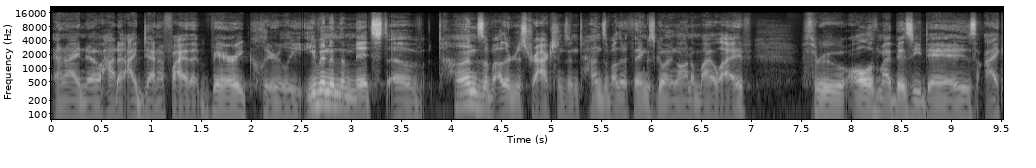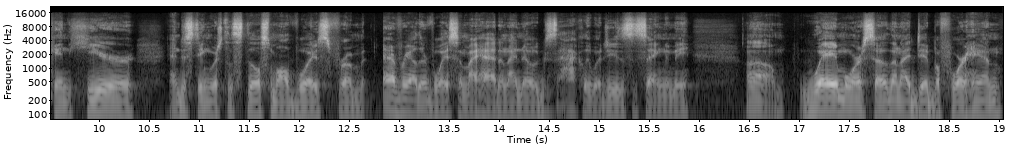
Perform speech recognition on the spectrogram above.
and I know how to identify that very clearly, even in the midst of tons of other distractions and tons of other things going on in my life. Through all of my busy days, I can hear and distinguish the still small voice from every other voice in my head, and I know exactly what Jesus is saying to me, um, way more so than I did beforehand.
